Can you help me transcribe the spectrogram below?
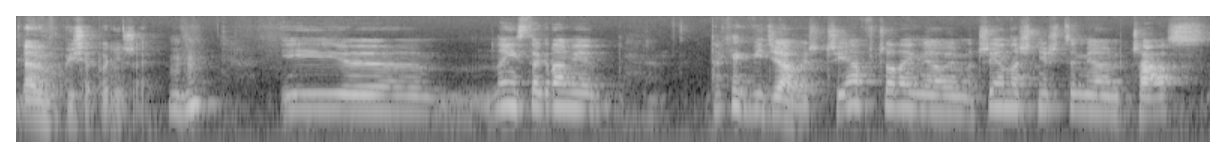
Damy w opisie poniżej. Mhm. I na Instagramie, tak jak widziałeś, czy ja wczoraj miałem, czy ja na Śnieżce miałem czas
